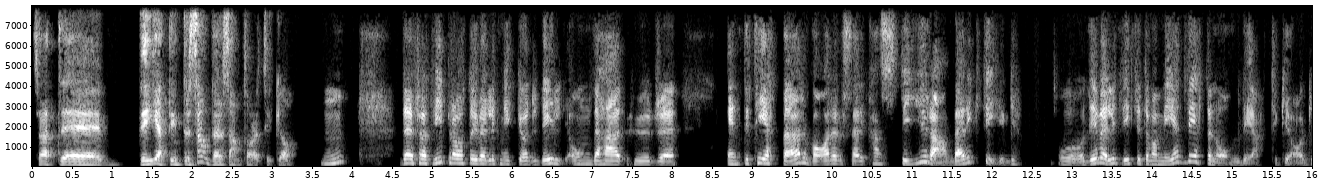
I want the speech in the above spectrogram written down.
Så att eh, det är jätteintressant det här samtalet tycker jag. Mm. Därför att vi pratar ju väldigt mycket om det här hur eh, entiteter, varelser kan styra verktyg. Och det är väldigt viktigt att vara medveten om det, tycker jag.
